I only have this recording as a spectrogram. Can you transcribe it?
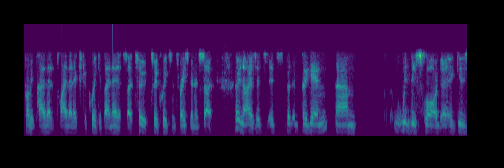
probably play that play that extra quick if they need it. So two two quicks and three spinners. So who knows? It's it's but but again. Um, with this squad, it gives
